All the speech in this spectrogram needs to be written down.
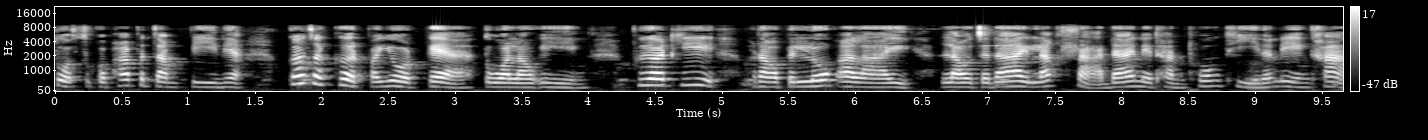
ตรวจสุขภาพประจำปีเนี่ย ก็จะเกิดประโยชน์แก่ตัวเราเอง เพื่อที่เราเป็นโรคอะไร เราจะได้รักษาได้ในทันท่วงทีนั่นเองค่ะ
